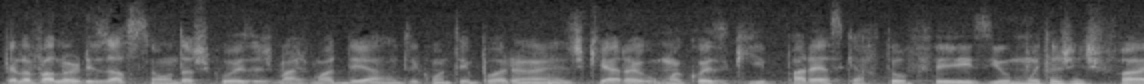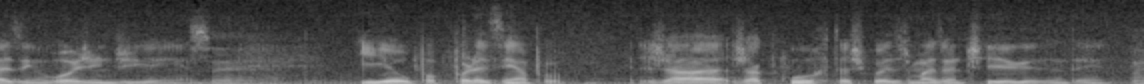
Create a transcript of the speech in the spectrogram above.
Pela valorização das coisas mais modernas e contemporâneas, que era uma coisa que parece que Arthur fez e muita gente faz hoje em dia ainda. Certo. E eu, por exemplo, já, já curto as coisas mais antigas, entende? Uhum.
